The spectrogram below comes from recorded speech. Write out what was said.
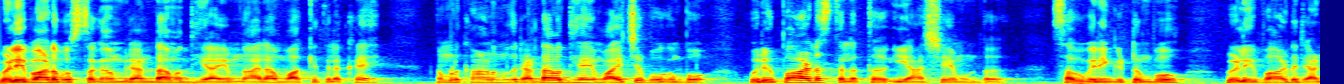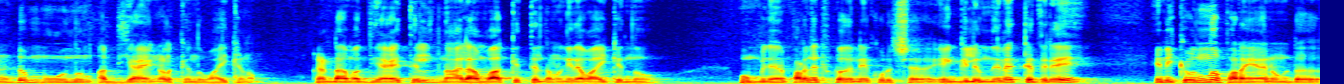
വെളിപാട് പുസ്തകം രണ്ടാം അധ്യായം നാലാം വാക്യത്തിലൊക്കെ നമ്മൾ കാണുന്നത് രണ്ടാം അധ്യായം വായിച്ചു പോകുമ്പോൾ ഒരുപാട് സ്ഥലത്ത് ഈ ആശയമുണ്ട്. സൗകര്യം കിട്ടുമ്പോൾ വെളിപാട് രണ്ടും മൂന്നും അധ്യായങ്ങളൊക്കെ ഒന്ന് വായിക്കണം. രണ്ടാം അധ്യായത്തിൽ നാലാം വാക്യത്തിൽ നമ്മളിങ്ങനെ വായിക്കുന്നു. മുമ്പ് ഞാൻ പറഞ്ഞിട്ടുള്ളതിനെക്കുറിച്ച് എങ്കിലും നിനക്കെതിരെ എനിക്കൊന്ന് പറയാനുണ്ട്.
